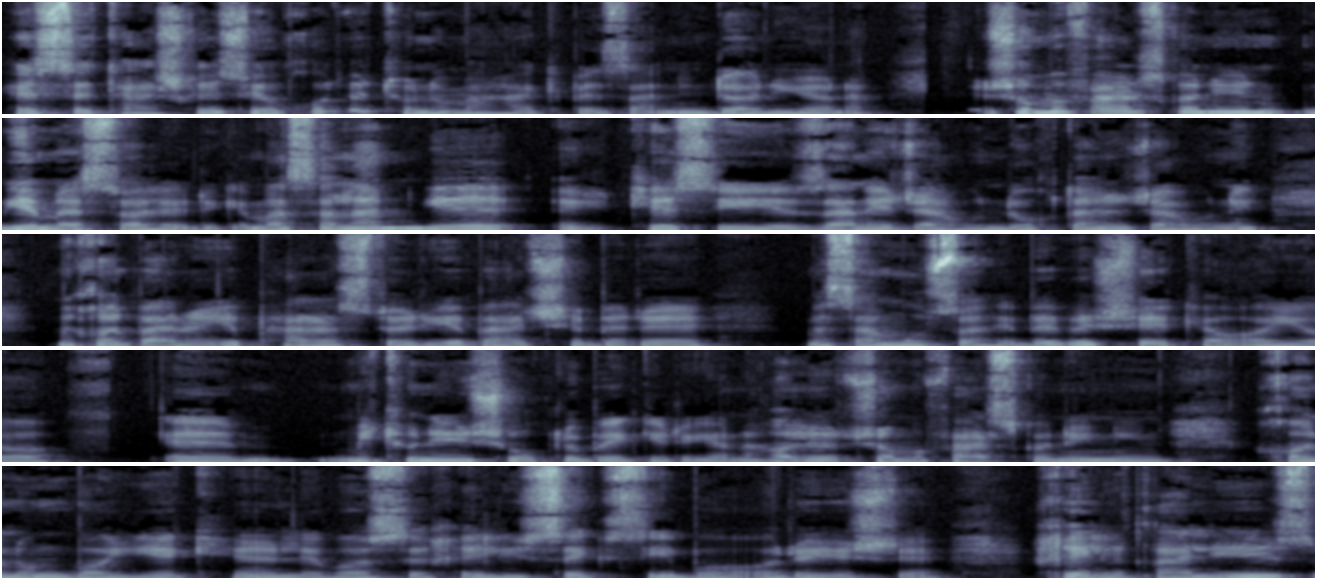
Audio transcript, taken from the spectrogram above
حس تشخیص یا خودتون رو محک بزنین داری یا نه. شما فرض کنین یه مثال دیگه. مثلا یه کسی یه زن جوان دختر جوانی می‌خواد برای پرستاری بچه بره مثلا مصاحبه بشه که آیا می‌تونه این شغل رو بگیره یا نه؟ حالا شما فرض کنین این خانوم با یک لباس خیلی سکسی با آرایش خیلی قلیز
